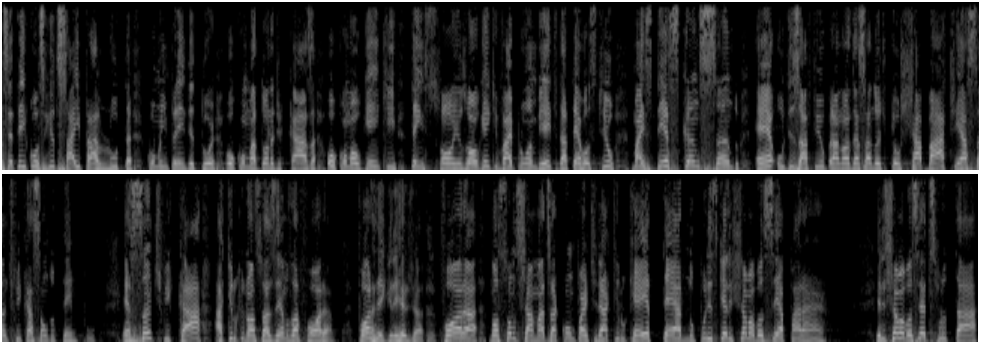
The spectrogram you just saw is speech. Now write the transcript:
Você tem conseguido sair para a luta como empreendedor, ou como uma dona de casa, ou como alguém que tem sonhos, ou alguém que vai para um ambiente da terra hostil, mas descansando. É o desafio para nós nessa noite, porque o Shabat é a santificação do tempo. É santificar aquilo que nós fazemos lá fora, fora da igreja, fora, nós somos chamados a compartilhar aquilo que é eterno, por isso que ele chama você a parar. Ele chama você a desfrutar,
